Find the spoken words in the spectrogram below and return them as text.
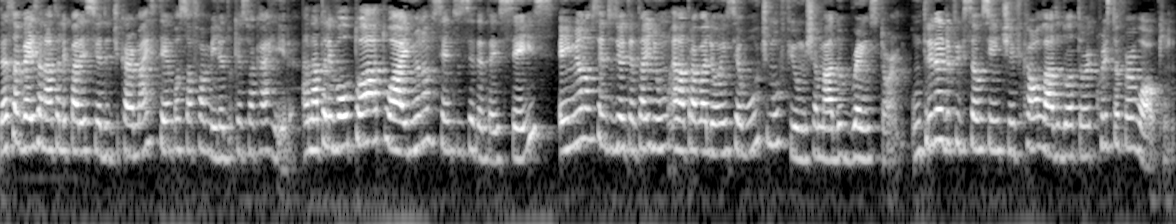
Dessa vez, a Natalie parecia dedicar mais tempo à sua família do que à sua carreira. A Natalie voltou a atuar em 1976. Em 1981, ela trabalhou em seu último filme chamado Brainstorm, um thriller de ficção científica ao lado do ator Christopher Walken.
